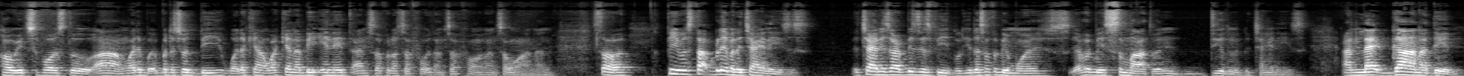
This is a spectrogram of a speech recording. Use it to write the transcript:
how it's supposed to um what the budget should be, what can what can be in it and so on and so forth and so forth and so on. And so people stop blaming the Chinese. The Chinese are business people. You just have to be more you have to be smart when dealing with the Chinese. And like Ghana did,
